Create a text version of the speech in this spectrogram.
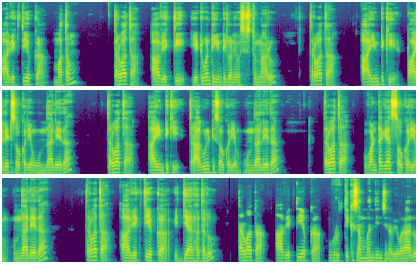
ఆ వ్యక్తి యొక్క మతం. తర్వాత ఆ వ్యక్తి ఎటువంటి ఇంటిలో నివసిస్తున్నారు. తర్వాత ఆ ఇంటికి టాయిలెట్ సౌకర్యం ఉందా లేదా. తర్వాత ఆ ఇంటికి త్రాగునీటి సౌకర్యం ఉందా లేదా. తర్వాత వంట గ్యాస్ సౌకర్యం ఉందా లేదా? తర్వాత ఆ వ్యక్తి యొక్క విద్యార్హతలు తర్వాత ఆ వ్యక్తి యొక్క వృత్తికి సంబంధించిన వివరాలు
